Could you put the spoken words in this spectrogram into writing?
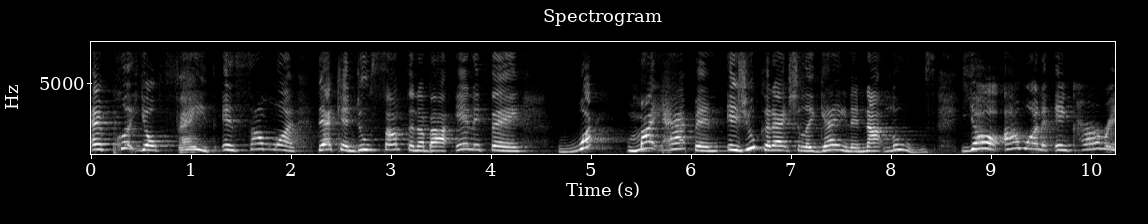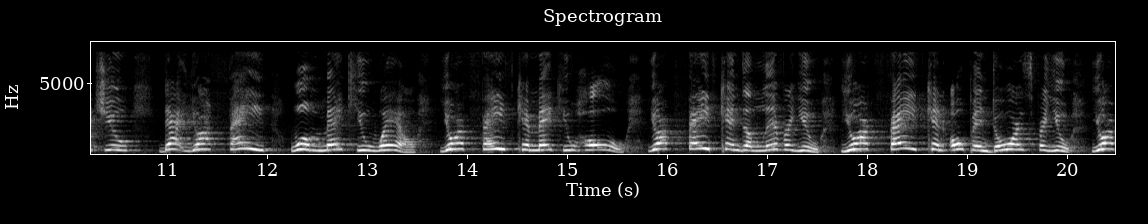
and put your faith in someone that can do something about anything, what might happen is you could actually gain and not lose. Y'all, I want to encourage you that your faith will make you well. Your faith can make you whole. Your faith can deliver you. Your faith can open doors for you. Your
